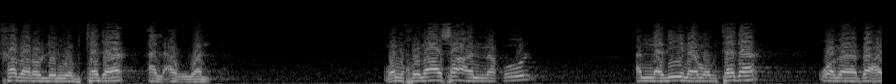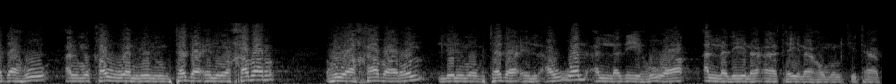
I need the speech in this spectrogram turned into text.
خبر للمبتدأ الأول. والخلاصة أن نقول الذين مبتدأ وما بعده المكون من مبتدأ وخبر هو خبر للمبتدأ الأول الذي هو الذين آتيناهم الكتاب.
